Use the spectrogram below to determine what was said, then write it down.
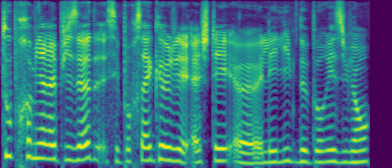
tout premier épisode, c'est pour ça que j'ai acheté les livres de Boris Vian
